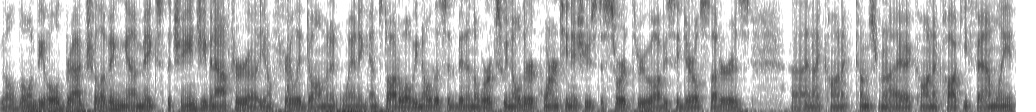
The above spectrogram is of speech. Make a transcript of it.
well, lo and behold, Brad Treliving uh, makes the change even after a you know fairly dominant win against Ottawa. We know this had been in the works. We know there are quarantine issues to sort through. Obviously, Darryl Sutter is uh, an iconic comes from an iconic hockey family.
